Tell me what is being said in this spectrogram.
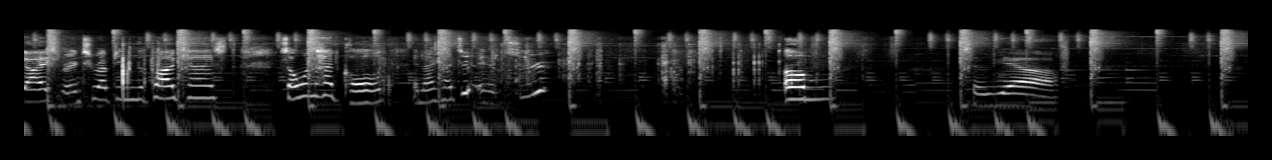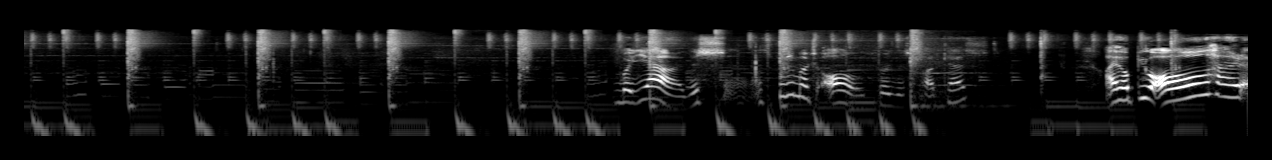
Guys for interrupting the podcast. Someone had called and I had to answer. Um, so yeah. But yeah, this is pretty much all for this podcast. I hope you all had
